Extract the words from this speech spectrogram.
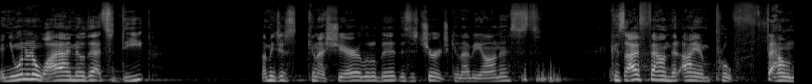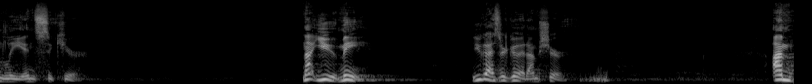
And you wanna know why I know that's deep? Let me just, can I share a little bit? This is church, can I be honest? Because I found that I am profoundly insecure. Not you, me. You guys are good, I'm sure. I'm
